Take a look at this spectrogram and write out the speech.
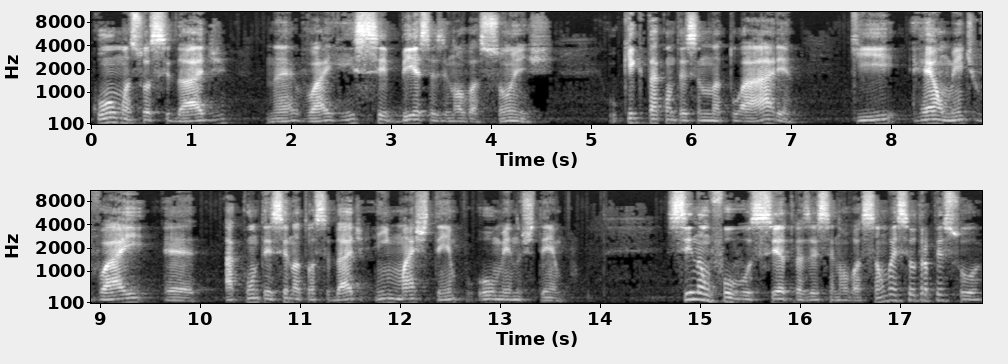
como a sua cidade né, vai receber essas inovações, o que está acontecendo na tua área que realmente vai é, acontecer na tua cidade em mais tempo ou menos tempo. Se não for você a trazer essa inovação, vai ser outra pessoa.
